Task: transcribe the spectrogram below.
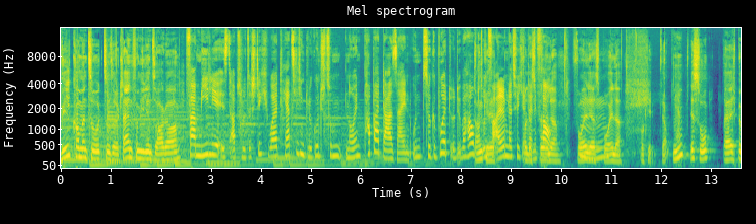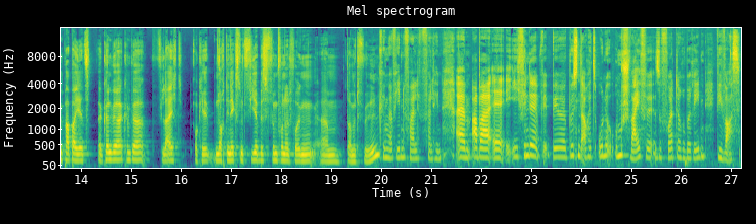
Willkommen zurück zu unserer kleinen Familiensaga. Familie ist absolutes Stichwort. Herzlichen Glückwunsch zum neuen Papa-Dasein und zur Geburt und überhaupt Danke. und vor allem natürlich Voll an deine Spoiler. Frau. Voll der Mhm. Spoiler. Okay, ja. Mhm. Ist so. Äh, ich bin Papa jetzt. Äh, können wir, können wir vielleicht, okay, noch die nächsten vier bis 500 Folgen ähm, damit füllen? Kriegen wir auf jeden Fall, Fall hin. Ähm, aber äh, ich finde, wir- müssen da auch jetzt ohne Umschweife sofort darüber reden, wie war's?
